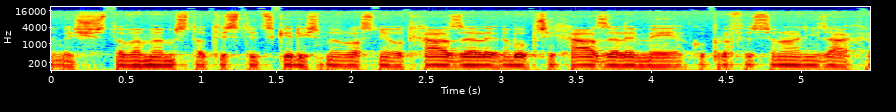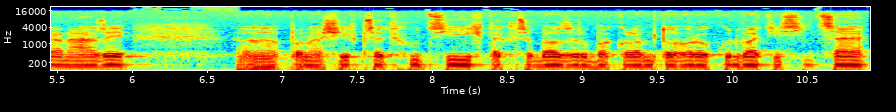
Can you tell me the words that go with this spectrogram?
když to vememe statisticky, když jsme vlastně odcházeli nebo přicházeli my jako profesionální záchranáři po našich předchůdcích, tak třeba zhruba kolem toho roku 2000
